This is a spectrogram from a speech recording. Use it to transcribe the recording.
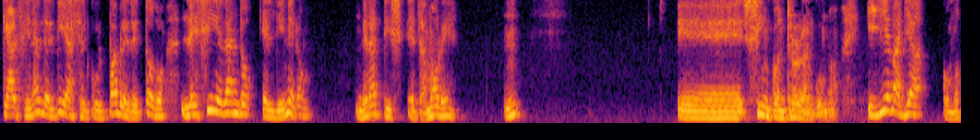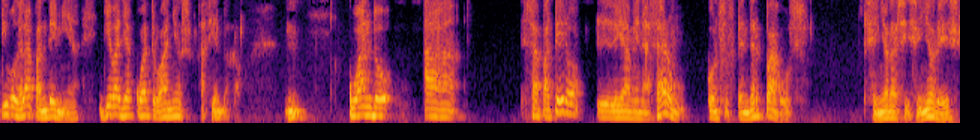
que al final del día es el culpable de todo, le sigue dando el dinero gratis et amore, eh, sin control alguno. Y lleva ya, con motivo de la pandemia, lleva ya cuatro años haciéndolo. Cuando a Zapatero le amenazaron con suspender pagos, señoras y señores,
